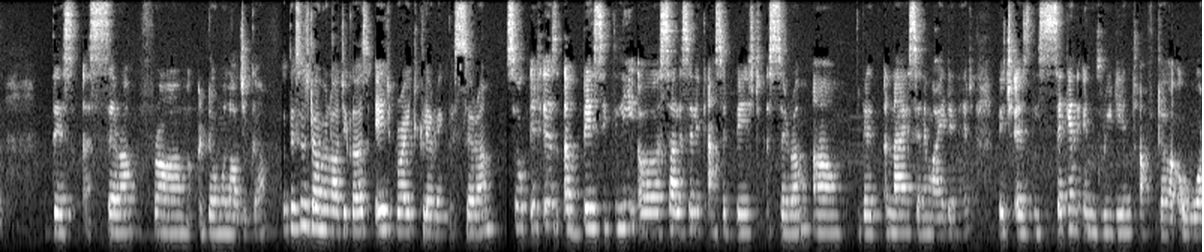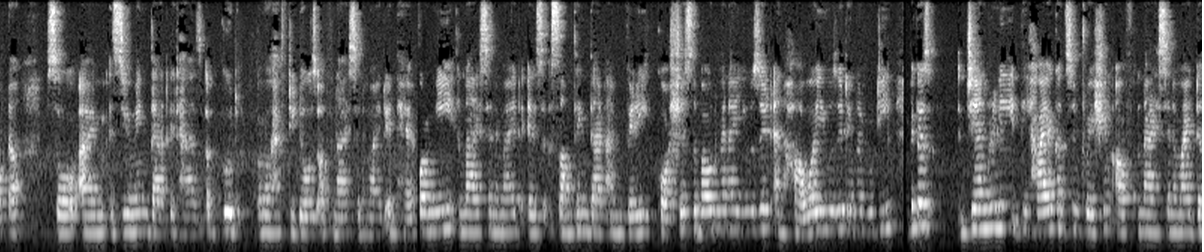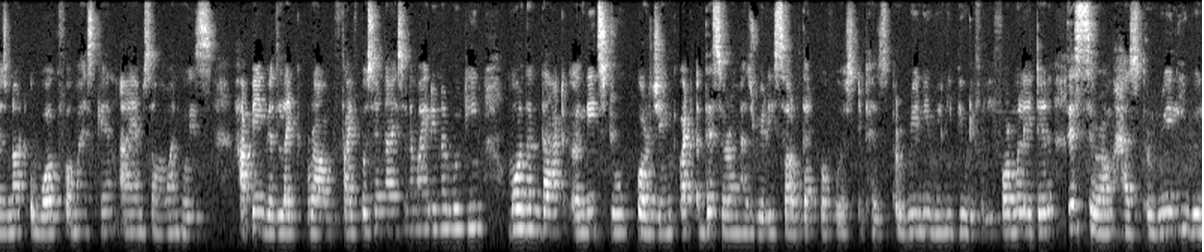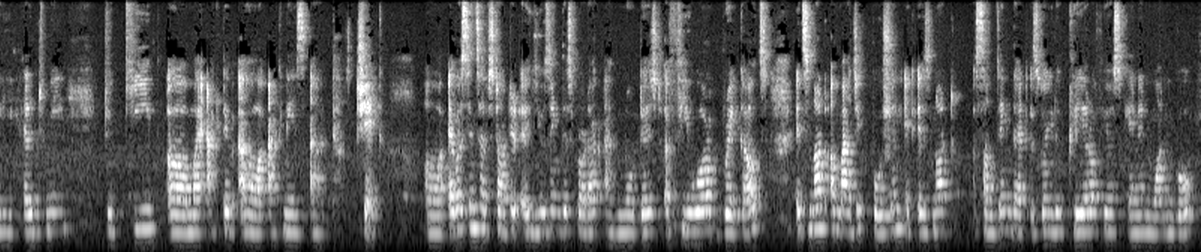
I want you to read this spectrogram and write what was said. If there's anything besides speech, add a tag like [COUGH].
this serum from Dermalogica. So this is Dermalogica's Age Bright Clearing Serum. So it is a basically a salicylic acid based serum um, with niacinamide in it, which is the second ingredient after water. So I'm assuming that it has a good uh, hefty dose of niacinamide in here. For me, niacinamide is something that I'm very cautious about when I use it and how I use it in a routine because generally the higher concentration of niacinamide does not work for my skin. I am someone who is happy with like around 5% niacinamide in a routine. More than that uh, leads to purging but this serum has really solved that purpose. It has really really beautifully formulated. This serum has really really helped me to keep uh, my active uh, acne at check uh, ever since I've started uh, using this product I've noticed a fewer breakouts. It's not a magic potion. It is not something that is going to clear off your skin in one go.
